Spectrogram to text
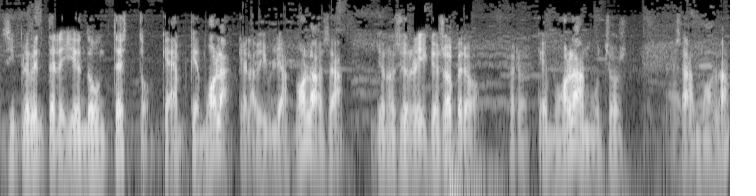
simplemente leyendo un texto que, que mola, que la Biblia mola. O sea, yo no soy religioso, pero, pero es que molan muchos. O sea, tener- mola.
